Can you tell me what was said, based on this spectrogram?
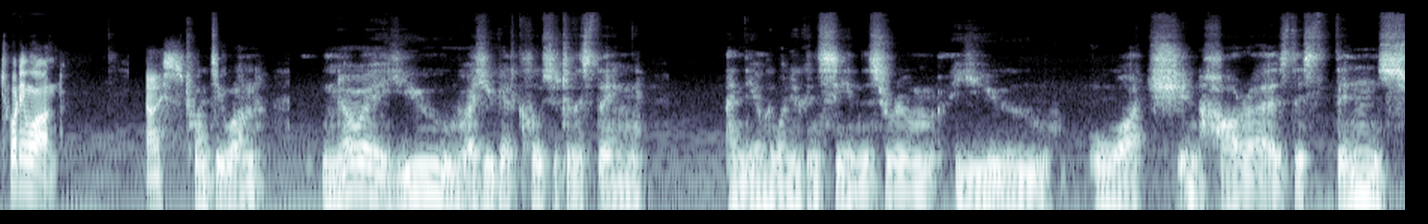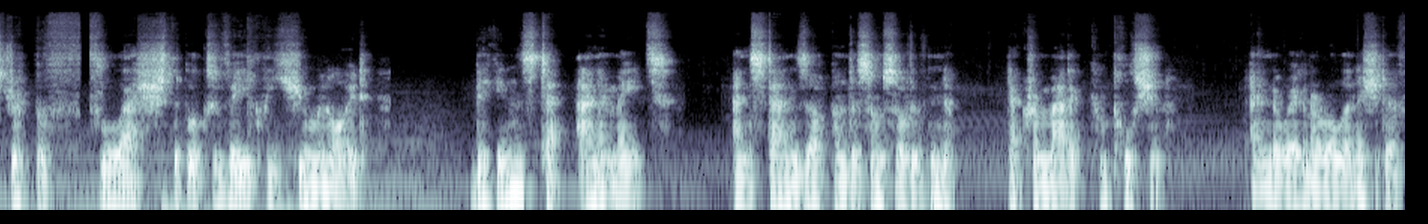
Twenty-one. Nice. 21. Noah, you, as you get closer to this thing, and the only one who can see in this room, you watch in horror as this thin strip of flesh that looks vaguely humanoid begins to animate and stands up under some sort of ne- necromantic compulsion. And we're going to roll initiative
